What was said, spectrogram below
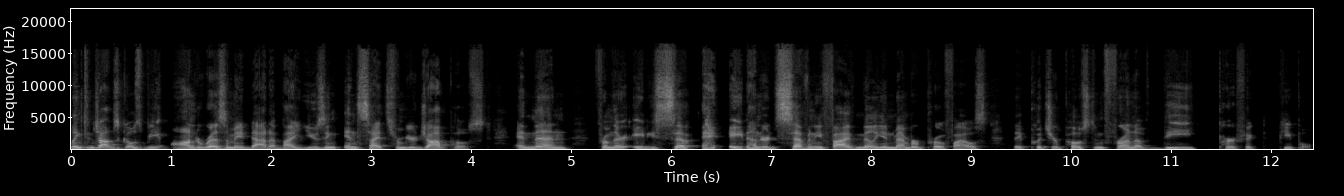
LinkedIn Jobs goes beyond resume data by using insights from your job post. And then from their 875 million member profiles, they put your post in front of the perfect people.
